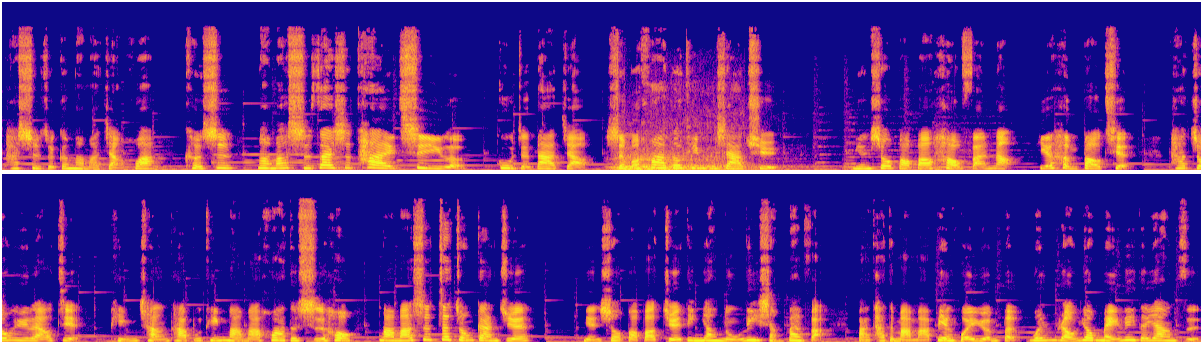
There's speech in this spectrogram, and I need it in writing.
他试着跟妈妈讲话，可是妈妈实在是太气了，顾着大叫，什么话都听不下去。年兽宝宝好烦恼，也很抱歉。他终于了解，平常他不听妈妈话的时候，妈妈是这种感觉。年兽宝宝决定要努力想办法。把他的妈妈变回原本温柔又美丽的样子。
